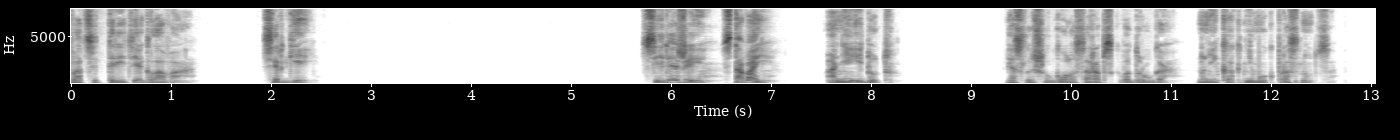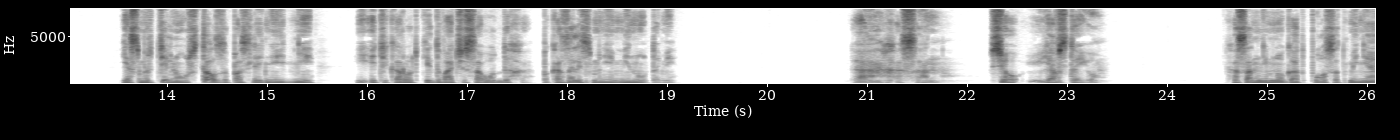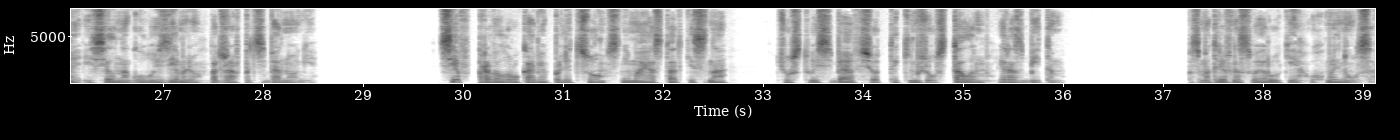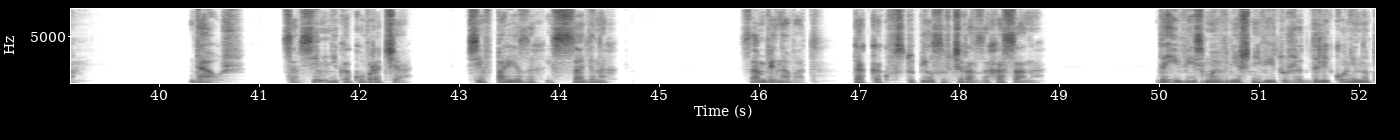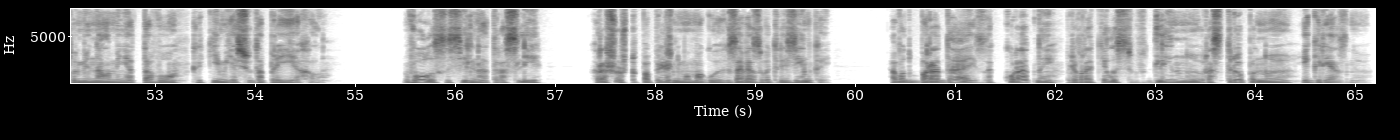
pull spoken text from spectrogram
Двадцать третья глава. Сергей. «Сережи, вставай! Они идут!» Я слышал голос арабского друга, но никак не мог проснуться. Я смертельно устал за последние дни, и эти короткие два часа отдыха показались мне минутами. «Да, Хасан. Все, я встаю». Хасан немного отполз от меня и сел на голую землю, поджав под себя ноги. Сев, провел руками по лицу, снимая остатки сна, чувствуя себя все таким же усталым и разбитым. Посмотрев на свои руки, ухмыльнулся. Да уж, совсем не как у врача. Все в порезах и ссадинах. Сам виноват, так как вступился вчера за Хасана. Да и весь мой внешний вид уже далеко не напоминал меня того, каким я сюда приехал. Волосы сильно отросли. Хорошо, что по-прежнему могу их завязывать резинкой. А вот борода из аккуратной превратилась в длинную, растрепанную и грязную.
